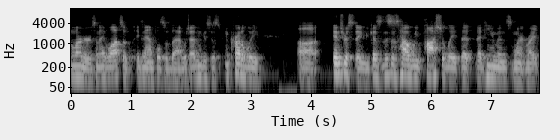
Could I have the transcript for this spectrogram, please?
learners. And they have lots of examples of that, which I think is just incredibly uh, interesting because this is how we postulate that, that humans learn, right?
